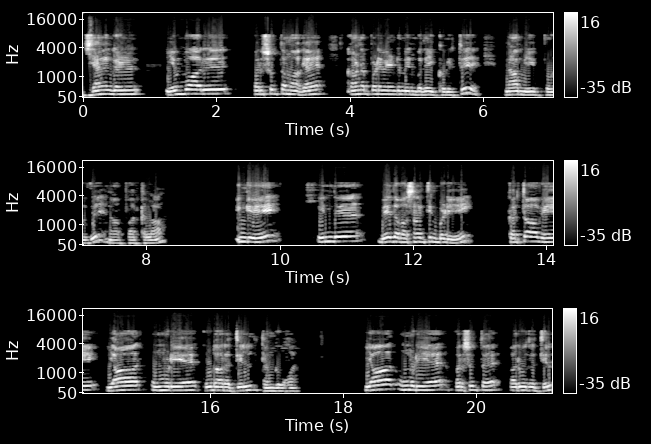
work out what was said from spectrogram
ஜனங்கள் எவ்வாறு பரிசுத்தமாக காணப்பட வேண்டும் என்பதை குறித்து நாம் இப்பொழுது நாம் பார்க்கலாம். இங்கே இந்த வேத வசனத்தின்படி கர்த்தாவே யார் உம்முடைய கூடாரத்தில் தங்குவான் யார் உம்முடைய பரிசுத்த பருவதத்தில்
